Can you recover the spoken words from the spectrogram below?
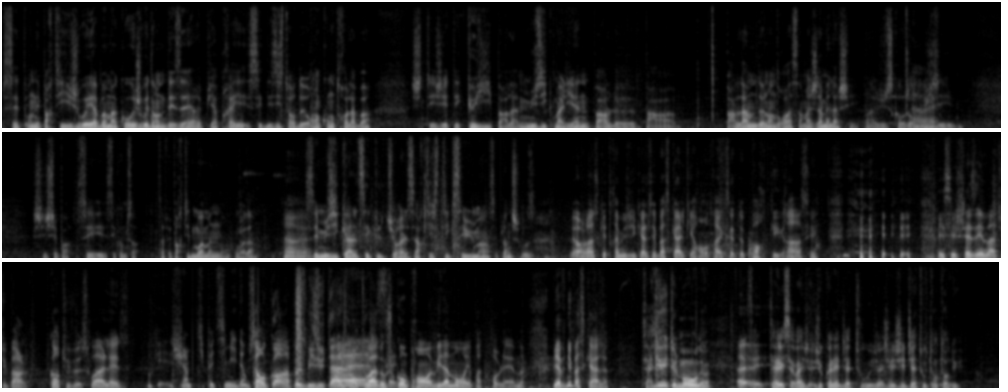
C'est- on est parti jouer à Bamako et jouer dans le désert. Et puis après, c'est des histoires de rencontres là-bas. J'ai été cueilli par la musique malienne, par le, par, par l'âme de l'endroit. Ça m'a jamais lâché. Voilà, jusqu'à aujourd'hui, Ah ouais. je sais pas. C'est c'est comme ça. Ça fait partie de moi maintenant. Voilà. Ah ouais. C'est musical, c'est culturel, c'est artistique, c'est humain, c'est plein de choses. Alors là, ce qui est très musical, c'est Pascal qui rentre avec cette porte qui grince et, et c'est chez Emma, tu parles quand tu veux, sois à l'aise. Ok, je suis un petit peu timide encore. C'est encore un peu le bizutage Ouais, pour toi, donc c'est- je comprends, évidemment, il n'y a pas de problème. Bienvenue Pascal. Salut tout le monde Euh, Salut, ça va, je, je connais déjà tout, j'ai j'ai déjà tout entendu.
